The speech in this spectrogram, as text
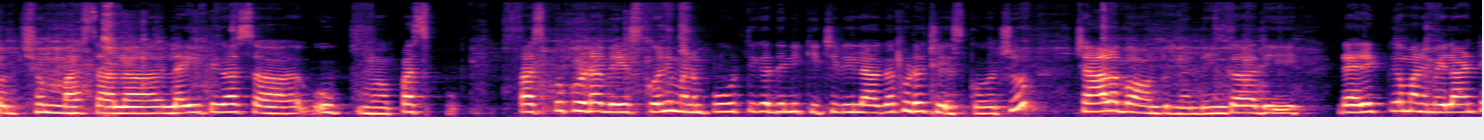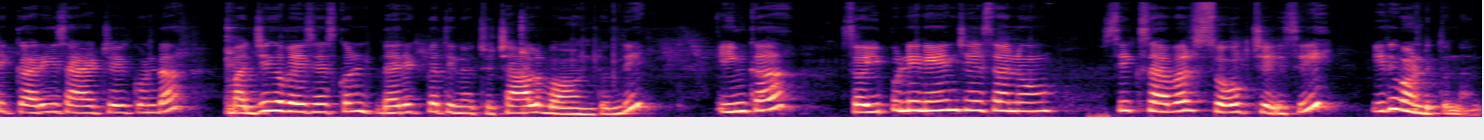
కొంచెం మసాలా లైట్గా సా ఉప్పు పసుపు. పసుపు కూడా వేసుకొని మనం పూర్తిగా దీన్ని కిచిడి లాగా కూడా చేసుకోవచ్చు. చాలా బాగుంటుందండి. ఇంకా అది డైరెక్ట్గా మనం ఎలాంటి కర్రీస్ యాడ్ చేయకుండా మజ్జిగ వేసేసుకొని డైరెక్ట్గా తినొచ్చు. చాలా బాగుంటుంది. ఇంకా సో ఇప్పుడు నేనేం చేశాను? సిక్స్ అవర్స్ సోక్ చేసి ఇది వండుతున్నాను.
